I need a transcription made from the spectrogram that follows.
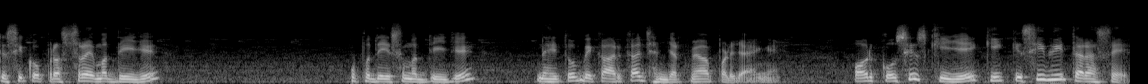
किसी को प्रश्रय मत दीजिए, उपदेश मत दीजिए नहीं तो बेकार का झंझट में आप पड़ जाएँगे। और कोशिश कीजिए कि किसी भी तरह से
